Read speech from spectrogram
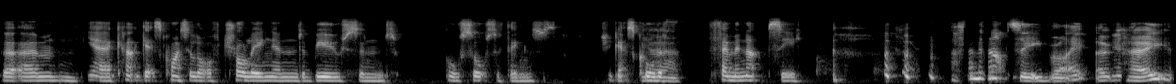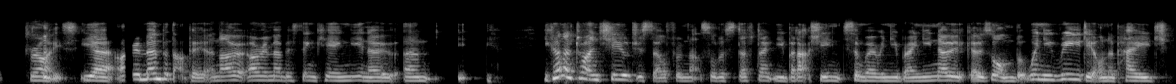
But um, Mm. yeah, Kat gets quite a lot of trolling and abuse and all sorts of things. She gets called Yeah. a feminazi. A feminazi, right? Okay, right. Yeah, I remember that bit, and I, I remember thinking, you know, um, you kind of try and shield yourself from that sort of stuff, don't you? But actually, somewhere in your brain, you know it goes on. But when you read it on a page,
